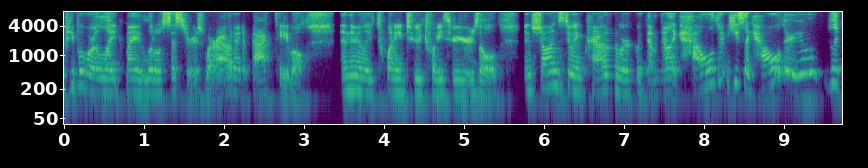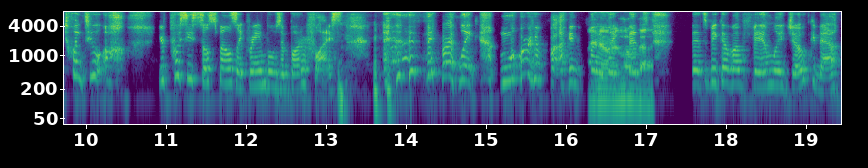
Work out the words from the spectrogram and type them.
people who are like my little sisters were out at a back table and they're like 22, 23 years old. And Sean's doing crowd work with them. They're like, how old are He's like, how old are you? Like 22. Oh, your pussy still smells like rainbows and butterflies. they were like mortified. I know, like, that's, that. That's become a family joke now.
